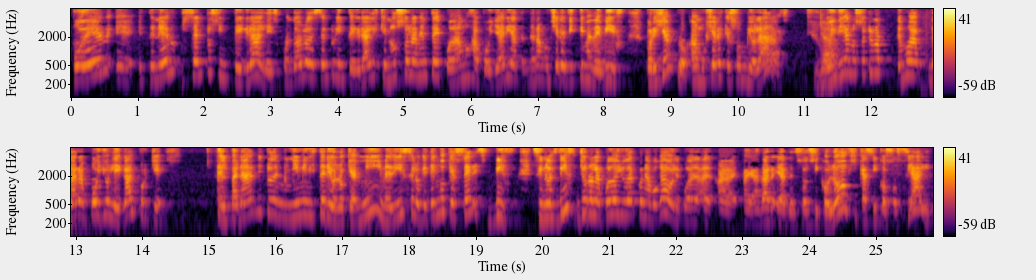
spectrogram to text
poder eh, tener centros integrales. Cuando hablo de centros integrales, que no solamente podamos apoyar y atender a mujeres víctimas de BIF, por ejemplo, a mujeres que son violadas. Hoy día nosotros no podemos dar apoyo legal porque el parámetro de mi ministerio, lo que a mí me dice, lo que tengo que hacer es BIF. Si no es BIF, yo no la puedo ayudar con abogado, le puedo dar atención psicológica, psicosocial,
